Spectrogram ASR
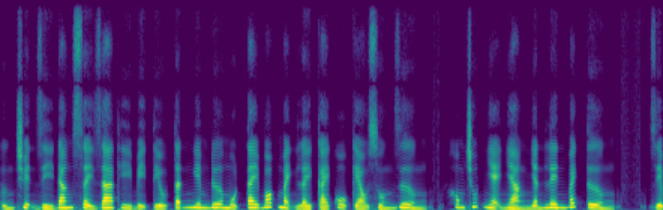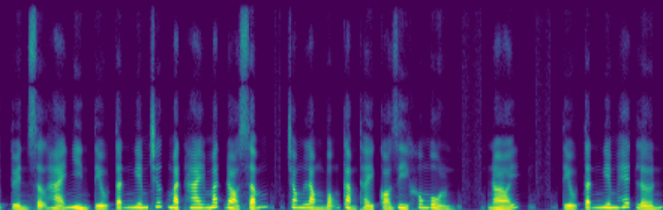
ứng chuyện gì đang xảy ra thì bị Tiếu Tấn Nghiêm đưa một tay bóp mạnh lấy cái cổ kéo xuống giường, không chút nhẹ nhàng nhấn lên vách tường. Diệp Tuyền sợ hãi nhìn Tiếu Tấn Nghiêm trước mặt hai mắt đỏ sẫm, trong lòng bỗng cảm thấy có gì không ổn. Nói, Tiếu tẫn Nghiêm hét lớn,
